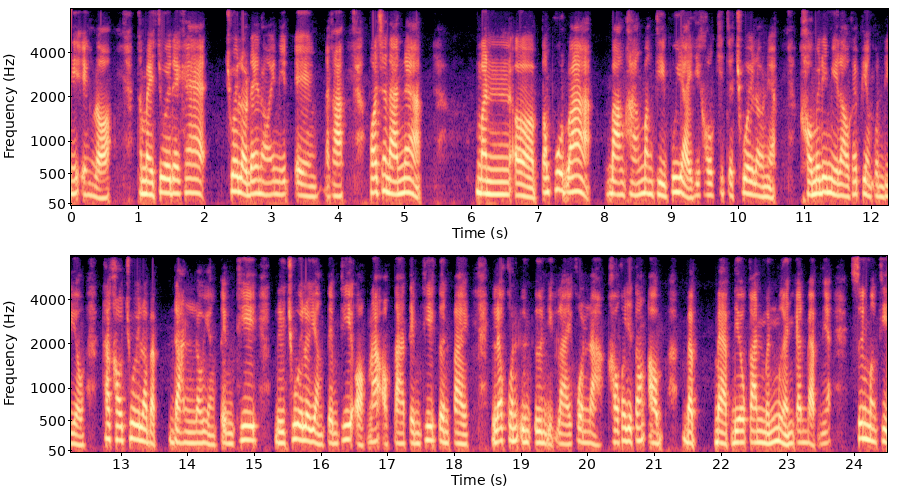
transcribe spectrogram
นี้เองเหรอทำไมช่วยได้แค่ช่วยเราได้น้อยนิดเองนะคะ เพราะฉะนั้นเนี่ยมันเอ่อต้องพูดว่าบางครั้งบางทีผู้ใหญ่ที่เขาคิดจะช่วยเราเนี่ย เขาไม่ได้มีเราแค่เพียงคนเดียว ถ้าเขาช่วยเราแบบดันเราอย่างเต็มที่ หรือช่วยเราอย่างเต็มที่ออกหน้าออกตาเต็มที่เกินไป แล้วคนอื่นๆอีกหลายคนล่ะ เขาก็จะต้องเอาแบบแบบเดียวกันเหมือนเหมือนกันแบบเนี้ย ซึ่งบางที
